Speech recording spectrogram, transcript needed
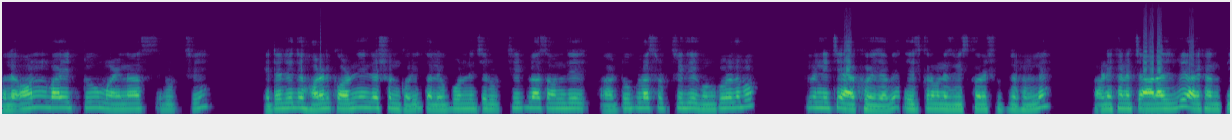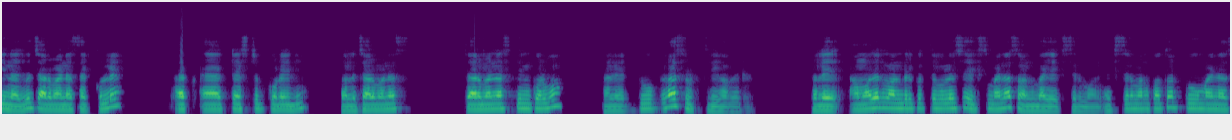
তাহলে one by two minus root three এটা যদি হরের কর্ণ করি, তাহলে উপর নিচে রুট থ্রি প্লাস ওয়ান দিয়ে টু প্লাস রুট থ্রি দিয়ে গুণ করে দেবো। তাহলে নিচে এক হয়ে যাবে। এ স্কোয়ার মাইনাস বি স্কোয়ারের সূত্রে ফেললে কারণ এখানে চার আসবে আর এখানে তিন আসবে। চার মাইনাস এক করলে এক, একটা স্টেপ করেই দিই। তাহলে চার মাইনাস চার মাইনাস তিন করব, তাহলে টু প্লাস রুট থ্রি হবে। তাহলে আমাদের মান বের করতে বলেছে এক্স মাইনাস ওয়ান বাই এক্সের মান। এক্সের মান কত? টু মাইনাস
